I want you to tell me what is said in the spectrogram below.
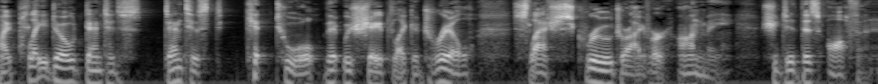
my Play-Doh dentist, dentist kit tool that was shaped like a drill slash screwdriver on me. She did this often.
